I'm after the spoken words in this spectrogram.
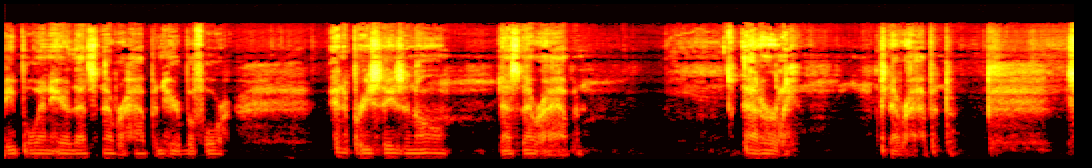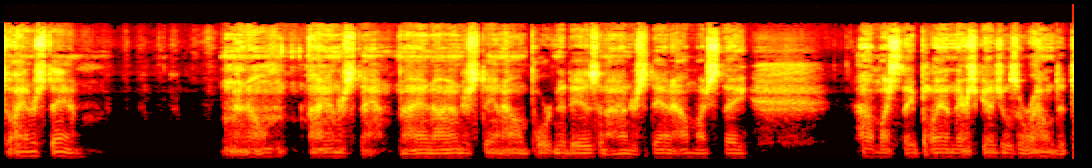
people in here. That's never happened here before in a preseason on. That's never happened that early. It's never happened. So I understand. You know, I understand. I, and I understand how important it is, and I understand how much they how much they plan their schedules around it.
